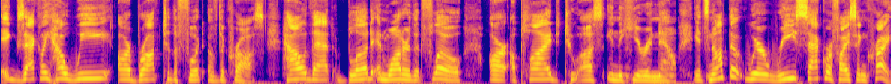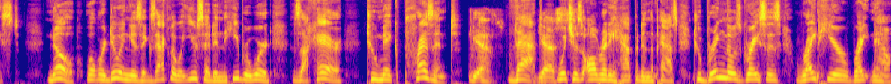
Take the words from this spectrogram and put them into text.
exactly how we are brought to the foot of the cross, how that blood and water that flow are applied to us in the here and now. It's not that we're re sacrificing Christ. No, what we're doing is exactly what you said in the Hebrew word, zacher, to make present yes. that yes. which has already happened in the past, to bring those graces right here, right now,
